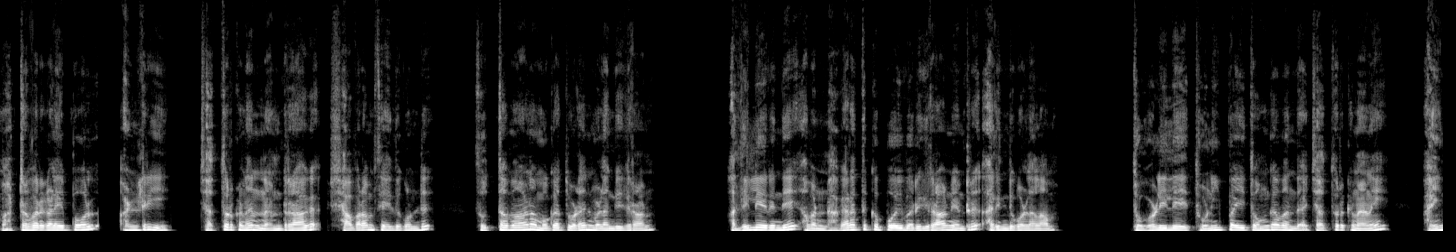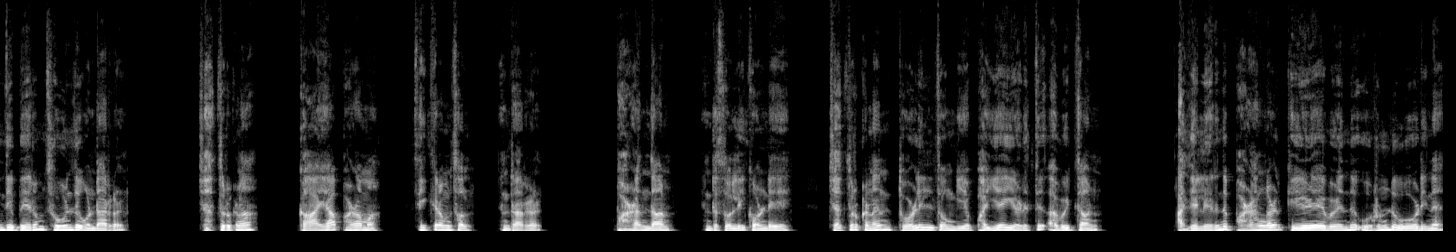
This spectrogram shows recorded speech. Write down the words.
மற்றவர்களைப் போல் அன்றி சத்ருக்னன் நன்றாக சவரம் செய்து கொண்டு சுத்தமான முகத்துடன் விளங்குகிறான். அதிலிருந்தே அவன் நகரத்துக்குப் போய் வருகிறான் என்று அறிந்து கொள்ளலாம். தோளிலே துணிப்பை தொங்க வந்த சத்ருக்னனை ஐந்து பேரும் சூழ்ந்து கொண்டார்கள். சத்ருக்னா காயா பழமா? சீக்கிரம் சொல் என்றார்கள். பழந்தான் என்று சொல்லிக்கொண்டே சத்ருக்கணன் தோளில் தொங்கிய பையை எடுத்து அவிழ்த்தான். அதிலிருந்து பழங்கள் கீழே விழுந்து உருண்டு ஓடின.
